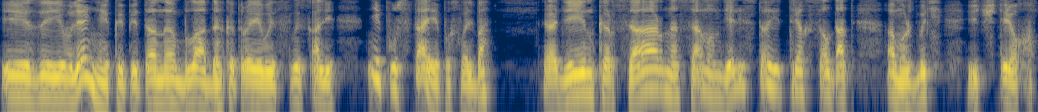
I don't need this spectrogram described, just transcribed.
и заявление капитана Блада, которое вы слыхали, не пустая похвальба. Один корсар на самом деле стоит трех солдат, а может быть и четырех.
